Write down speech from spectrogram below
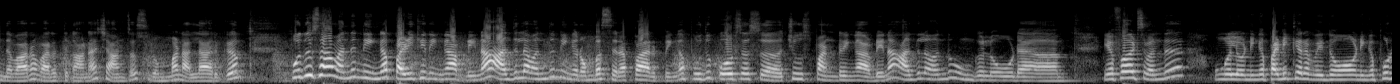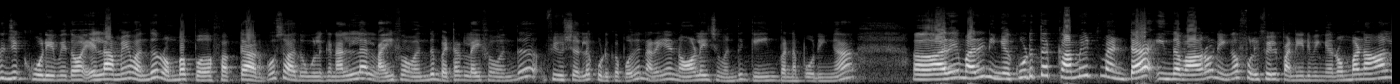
இந்த வாரம் வரதுக்கான சான்சஸ் ரொம்ப நல்லா இருக்குது புதுசாக வந்து நீங்கள் படிக்கிறீங்க அப்படின்னா அதில் வந்து நீங்கள் ரொம்ப சிறப்பாக இருப்பீங்க. புது கோர்சஸ் சூஸ் பண்ணுறீங்க அப்படின்னா அதில் வந்து உங்களோட எஃபர்ட்ஸ் வந்து உங்களோட நீங்கள் படிக்கிற விதம் நீங்கள் புரிஞ்சிக்கக்கூடிய விதம் எல்லாமே வந்து ரொம்ப பர்ஃபெக்டாக இருக்கும். ஸோ அது உங்களுக்கு நல்ல லைஃப்பை வந்து பெட்டர் லைஃப்பை வந்து ஃப்யூச்சரில் கொடுக்க போது நிறைய நாலேஜ் வந்து கெயின் பண்ண போகிறீங்க அதே மாதிரி நீங்கள் கொடுத்த கமிட்மெண்ட்டை இந்த வாரம் நீங்கள் ஃபுல்ஃபில் பண்ணிடுவீங்க. ரொம்ப நாள்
